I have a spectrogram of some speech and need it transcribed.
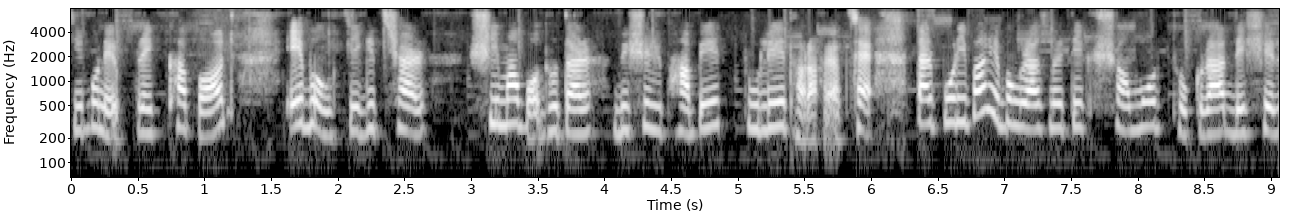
জীবনের প্রেক্ষাপট এবং চিকিৎসার সীমাবদ্ধতার বিশেষভাবে তুলে ধরা হয়েছে। তার পরিবার এবং রাজনৈতিক সমর্থকরা দেশের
